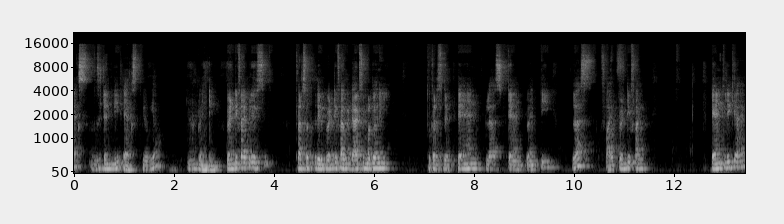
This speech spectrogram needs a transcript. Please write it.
एक्स, दूसरे टेन के लिए एक्स हो गया ट्वेंटी। ट्वेंटी फाइव के लिए कर सकते देखिए ट्वेंटी फाइव के डायरेक्ट सिंबल तो है नहीं। तो कर सकते, ten plus ten twenty plus five twenty five. Ten के लिए क्या है?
